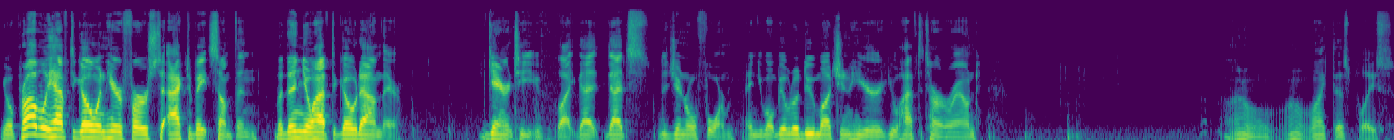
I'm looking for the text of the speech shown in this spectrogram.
You'll probably have to go in here first to activate something, but then you'll have to go down there. Guarantee you. Like that that's the general form. And you won't be able to do much in here. You'll have to turn around. I don't I don't like this place.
